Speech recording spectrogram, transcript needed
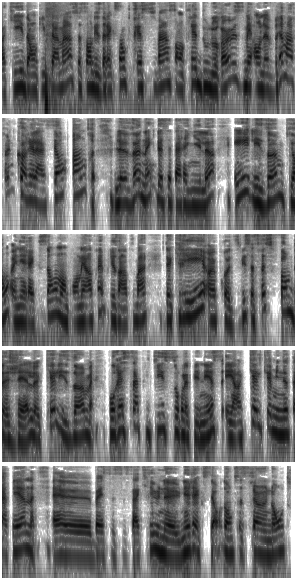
OK? Donc, évidemment, ce sont des érections qui très souvent sont très douloureuses, mais on a vraiment fait une corrélation entre le venin de cette araignée-là et les hommes qui ont une érection. Donc, on est en train présentement de créer un produit, ce serait sous forme de gel que les hommes pourraient s'appliquer sur le pénis et en quelques minutes à peine, euh, ben ça crée une, une, érection. Donc ce serait un autre,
